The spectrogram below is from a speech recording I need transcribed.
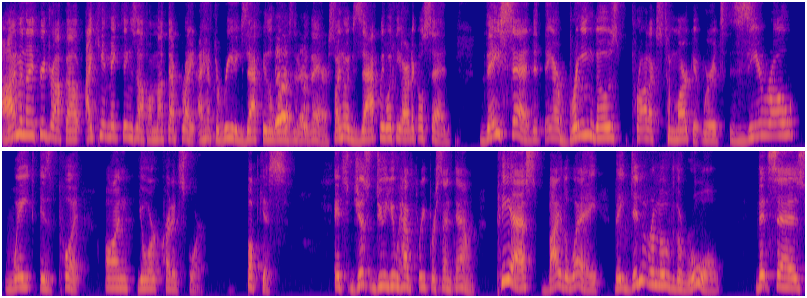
I'm a ninth grade dropout. I can't make things up. I'm not that bright. I have to read exactly the words that are there. So I know exactly what the article said. They said that they are bringing those products to market where it's zero weight is put on your credit score. Bupkis. It's just do you have 3% down? P.S. By the way, they didn't remove the rule that says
